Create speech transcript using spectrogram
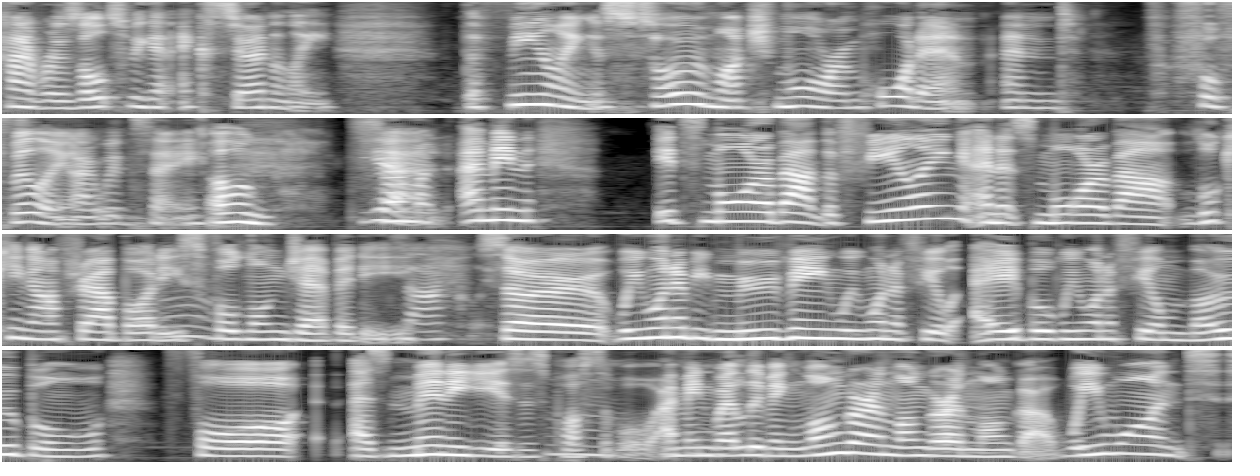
kind of results we get externally the feeling is so much more important and fulfilling, I would say. Oh, so Yeah. much. I mean, it's more about the feeling and it's more about looking after our bodies for longevity. Mm. Exactly. So we want to be moving, we want to feel able, we want to feel mobile for as many years Mm. as possible. I mean, we're living longer and longer and longer. We want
